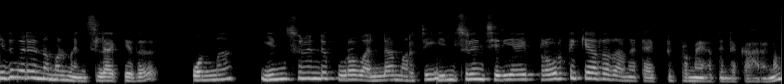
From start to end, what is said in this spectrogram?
ഇതുവരെ നമ്മൾ മനസ്സിലാക്കിയത് ഒന്ന് ഇൻസുലിന്റെ കുറവല്ല മറിച്ച് ഇൻസുലിൻ ശരിയായി പ്രവർത്തിക്കാത്തതാണ് ടൈപ്പ് ടു പ്രമേഹത്തിന്റെ കാരണം.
